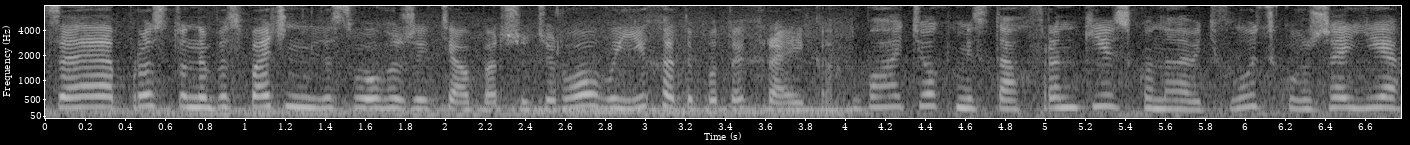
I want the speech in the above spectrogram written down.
це просто небезпечно для свого життя. Першочергово їхати по тих рейках. В багатьох містах, Франківську, навіть в Луцьку, вже є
